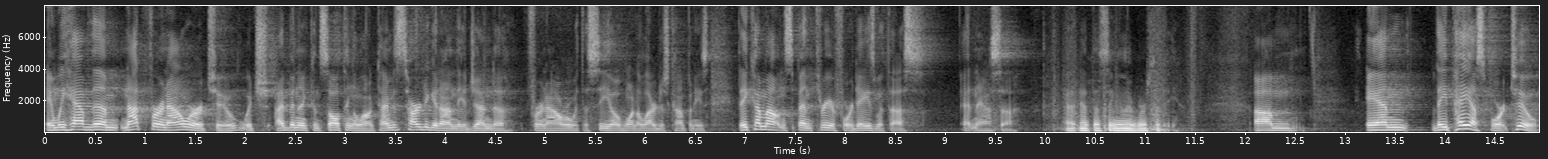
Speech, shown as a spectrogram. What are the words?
And we have them not for an hour or two, which I've been in consulting a long time. It's hard to get on the agenda for an hour with the CEO of one of the largest companies. They come out and spend three or four days with us at NASA, at, at the Singularity University. Um, and they pay us for it too. And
